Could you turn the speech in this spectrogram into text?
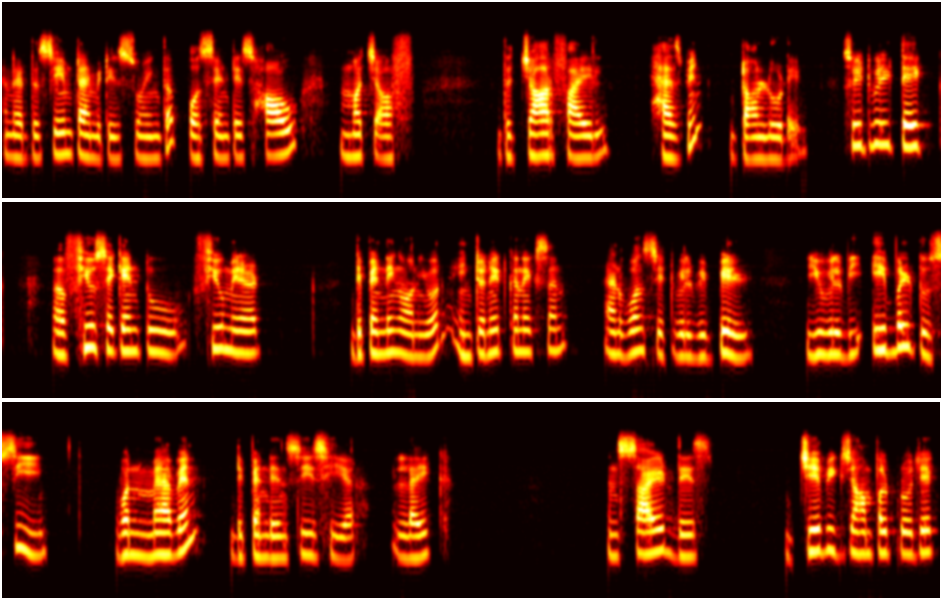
and at the same time it is showing the percentage how much of the jar file has been downloaded. So it will take a few second to few minute depending on your internet connection. And once it will be built you will be able to see one maven dependencies here like inside this jib example project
